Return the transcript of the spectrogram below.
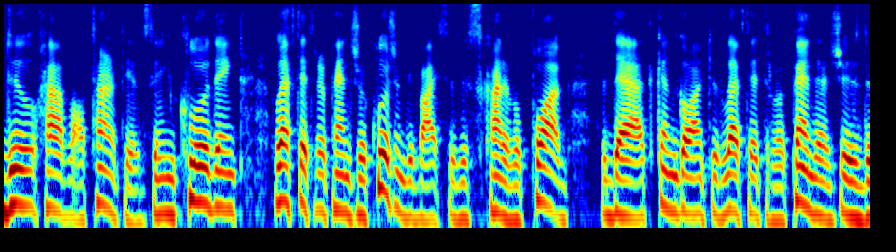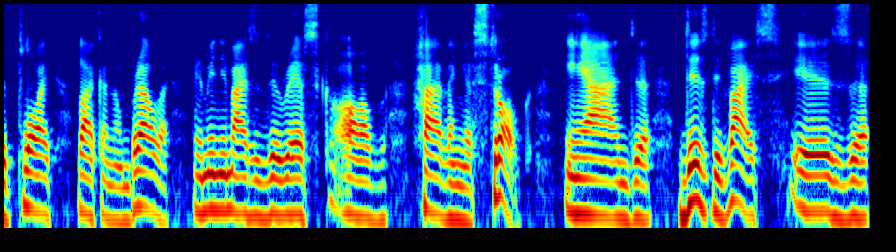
do have alternatives, including left atrial appendage occlusion devices. It's kind of a plug that can go into the left atrial appendage, is deployed like an umbrella and minimizes the risk of having a stroke. And uh, this device is uh,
